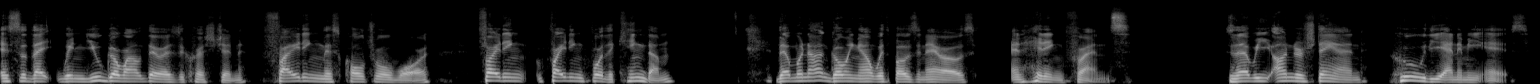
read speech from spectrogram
is so that when you go out there as a Christian fighting this cultural war, fighting fighting for the kingdom, that we're not going out with bows and arrows and hitting friends. So that we understand who the enemy is.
